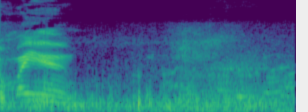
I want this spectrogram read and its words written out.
Oh man.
